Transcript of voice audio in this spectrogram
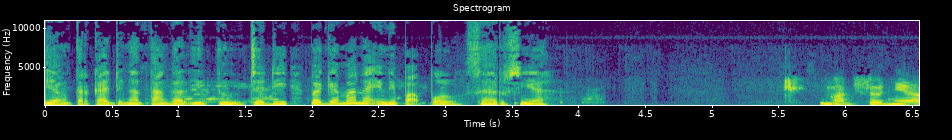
yang terkait dengan tanggal itu. Jadi bagaimana ini Pak Pol seharusnya? Maksudnya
